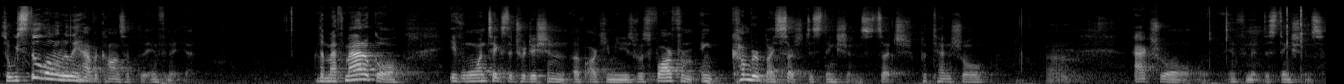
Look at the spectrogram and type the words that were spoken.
So we still don't really have a concept of the infinite yet. The mathematical, if one takes the tradition of Archimedes, was far from encumbered by such distinctions, such potential, uh, actual infinite distinctions.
